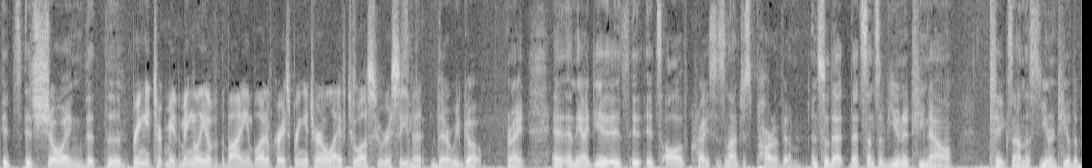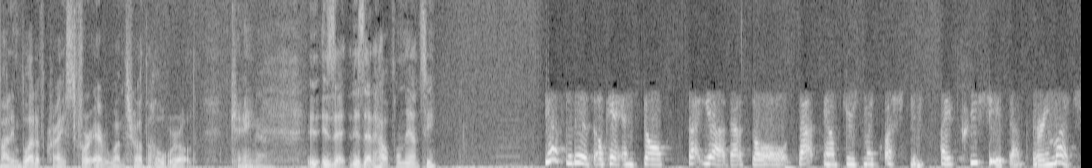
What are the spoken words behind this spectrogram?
it's it's showing that the bring etern- may the mingling of the body and blood of Christ bring eternal life to us who receive it. There we go right? And, and the idea is it, it's all of Christ. It's not just part of Him. And so that that sense of unity now takes on this unity of the body and blood of Christ for everyone throughout the whole world. Okay, Amen. is that is that helpful, Nancy? Yes, it is. Okay, and so that yeah, that so that answers my question. I appreciate that very much.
